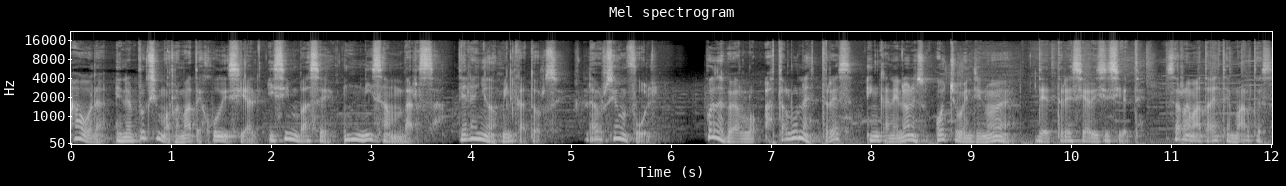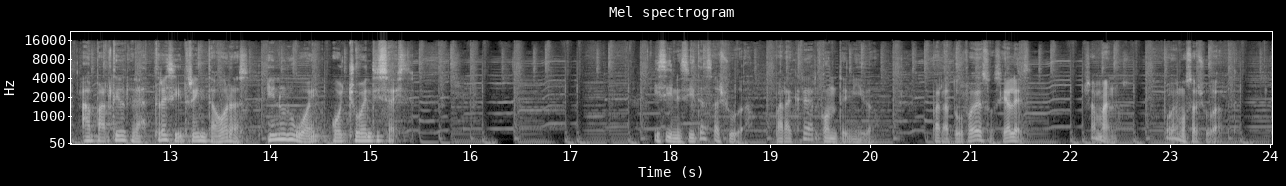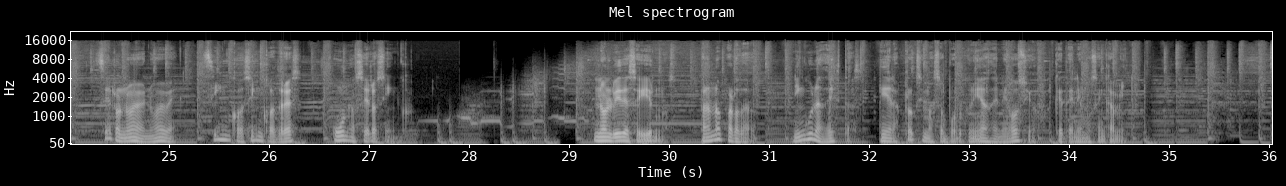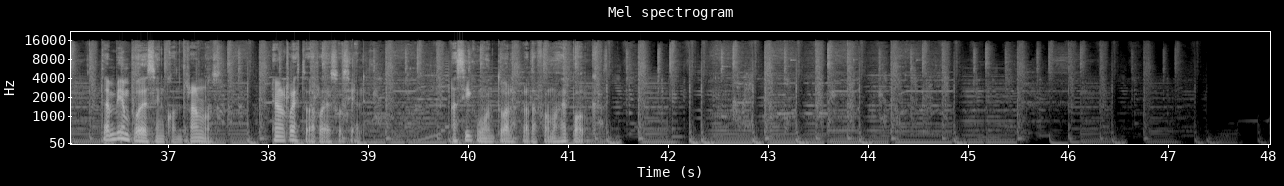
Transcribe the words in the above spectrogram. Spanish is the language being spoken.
Ahora, en el próximo remate judicial y sin base, un Nissan Versa del año 2014, la versión full. Puedes verlo hasta el lunes 3 en Canelones 829 de 13 a 17. Se remata este martes a partir de las 3 y 30 horas en Uruguay 826. Y si necesitas ayuda para crear contenido para tus redes sociales, llámanos, podemos ayudarte. 099-553-105. No olvides seguirnos para no perder ninguna de estas ni de las próximas oportunidades de negocio que tenemos en camino. También puedes encontrarnos en el resto de redes sociales, así como en todas las plataformas de podcast.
